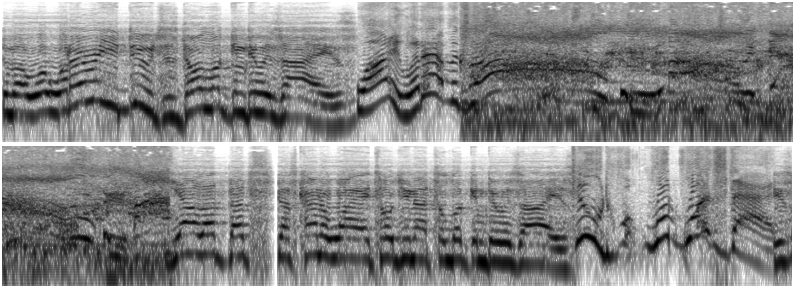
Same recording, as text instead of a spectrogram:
Well, whatever you do, just don't look into his eyes. Why? What happens? Oh! Oh Yeah, that, that's that's kind of why I told you not to look into his eyes. Dude, wh- what was that? His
